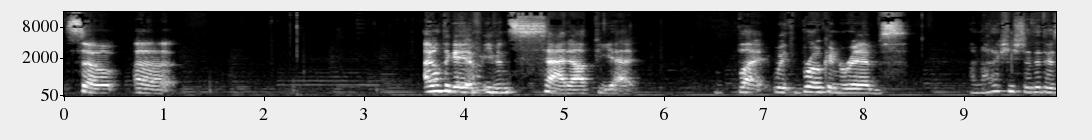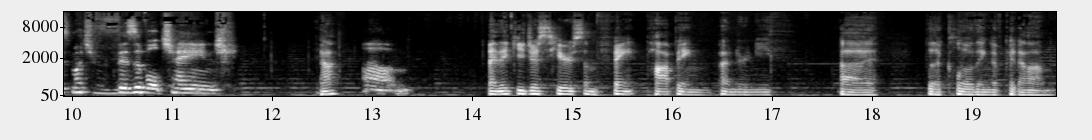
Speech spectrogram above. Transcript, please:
so, uh, I don't think I have even sat up yet, but with broken ribs, I'm not actually sure that there's much visible change. Yeah, Um, I think you just hear some faint popping underneath uh, the clothing of Kadam.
